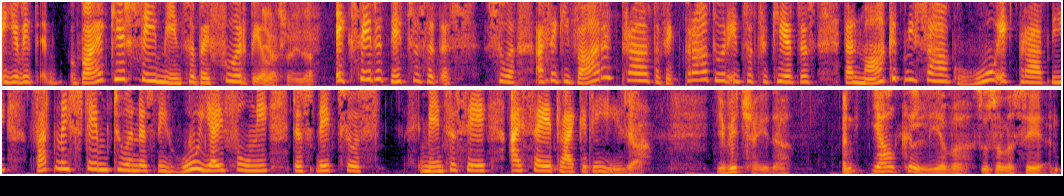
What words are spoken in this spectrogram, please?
Jy weet baie keer sê mense byvoorbeeld Ja, sê dit. Ek sê dit net soos dit is. So as ek die waarheid praat of ek praat oor iets wat verkeerd is, dan maak dit nie saak hoe ek praat nie, wat my stemtoon is nie, hoe jy voel nie. Dis net soos mense sê I say it like it is. Ja. Jy weet Shaida, In elke lewe, soos hulle sê, in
